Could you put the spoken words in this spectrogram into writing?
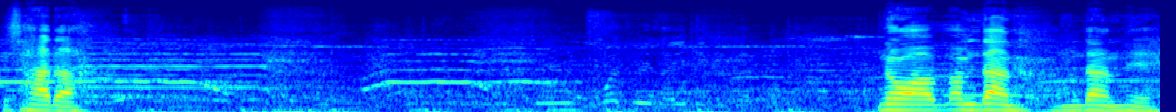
it's harder. No, I'm done. I'm done here.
